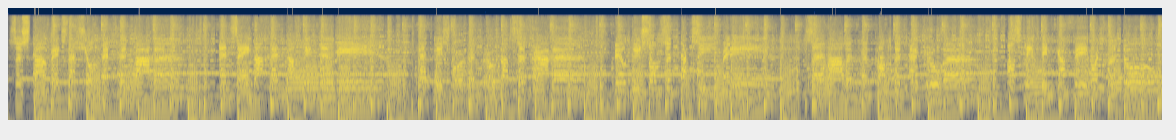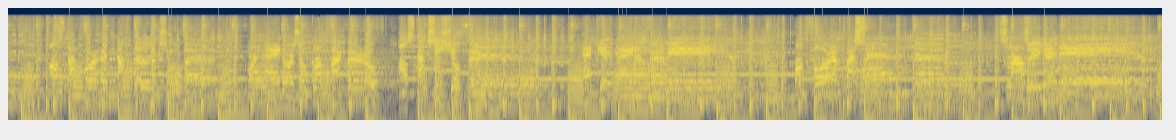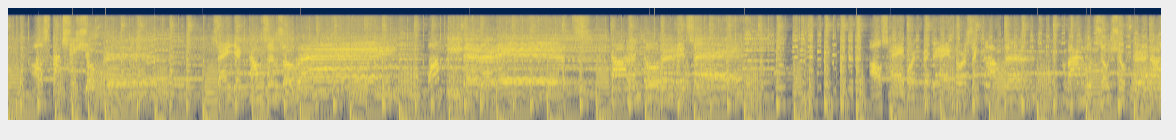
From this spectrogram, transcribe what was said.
Ze staan bij het. Als hij wordt bedreigd door zijn klanten, waar moet zo'n chauffeur dan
